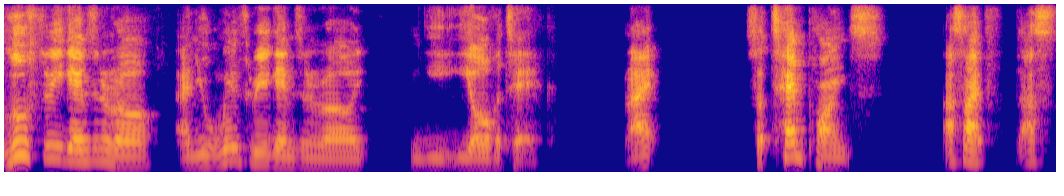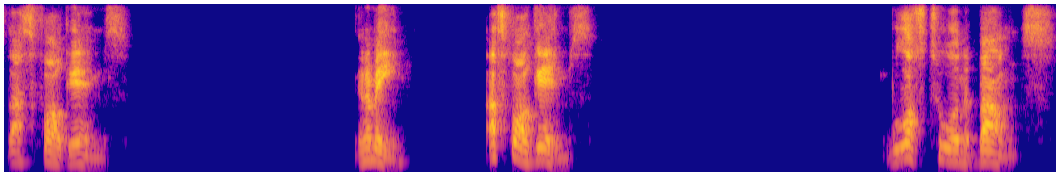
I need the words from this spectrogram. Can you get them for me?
lose three games in a row and you win three games in a row, you, you overtake, right? So 10 points, that's like that's that's four games. You know what I mean? That's four games. We lost two on the bounce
